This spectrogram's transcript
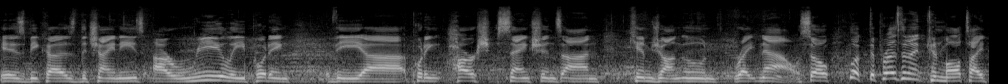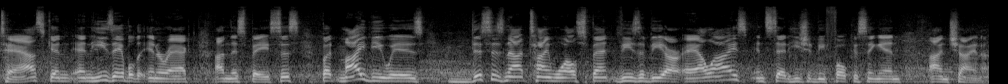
is because the Chinese are really putting the uh, putting harsh sanctions on Kim Jong Un right now. So look, the president can multitask and, and he's able to interact on this basis. But my view is this is not time well spent vis-a-vis our allies. Instead, he should be focusing in on China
